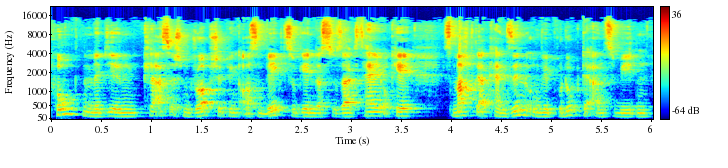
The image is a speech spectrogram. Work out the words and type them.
Punkten mit dem klassischen Dropshipping aus dem Weg zu gehen, dass du sagst, hey, okay, es macht gar keinen Sinn, irgendwie Produkte anzubieten,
